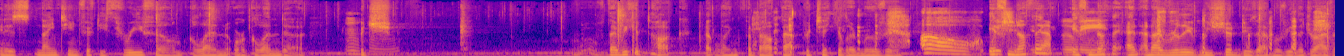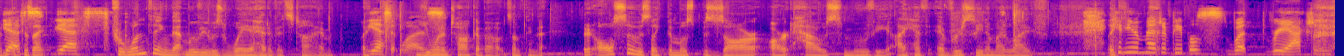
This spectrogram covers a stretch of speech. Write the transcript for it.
in his 1953 film Glen or Glenda, which that we could talk at length about that particular movie oh, if nothing, do that movie. if nothing, and, and I really, we should do that movie in the drive-in yes, because I, yes. for one thing, that movie was way ahead of its time. Yes, it was. You want to talk about something that, but it also is like the most bizarre art house movie I have ever seen in my life. Can you imagine people's what reactions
